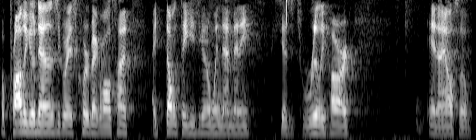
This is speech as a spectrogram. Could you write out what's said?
he'll probably go down as the greatest quarterback of all time. I don't think he's going to win that many because it's really hard. And I also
